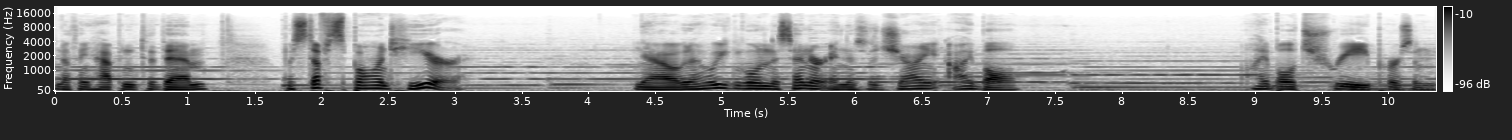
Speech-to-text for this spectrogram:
Nothing happened to them. But stuff spawned here. Now, now we can go in the center and there's a giant eyeball. Eyeball tree person.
